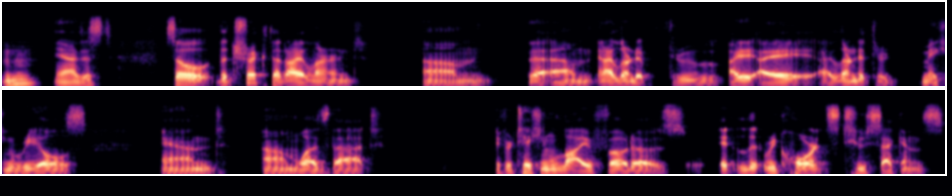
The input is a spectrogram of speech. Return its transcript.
hmm Yeah, just so the trick that I learned, um, that um, and I learned it through I I I learned it through making reels, and um, was that if you're taking live photos, it li- records two seconds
